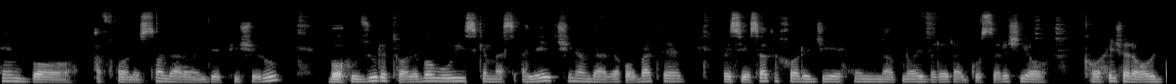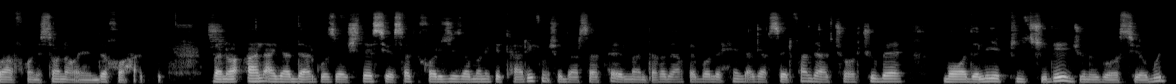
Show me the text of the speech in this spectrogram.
هند با افغانستان در آینده پیش رو. با حضور طالبا و است که مسئله چین هم در رقابت به سیاست خارجی هند مبنای برای گسترش یا کاهش روابط با افغانستان آینده خواهد بود. بنابراین اگر در گذشته سیاست خارجی زمانی که تعریف می‌شد در سطح منطقه در قبال هند اگر صرفا در چارچوب معادله پیچیده جنوب آسیا بود.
